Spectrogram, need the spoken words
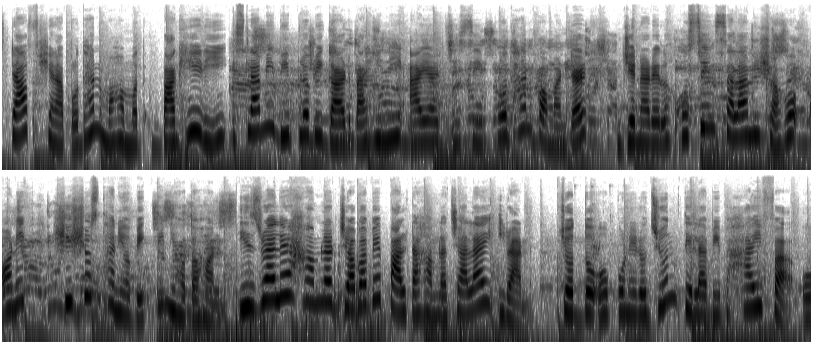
স্টাফ সেনাপ্রধান মোহাম্মদ বাঘেরি, ইসলামী বিপ্লবী গার্ড বাহিনী আইআরজিসির প্রধান কমান্ডার জেনারেল হোসেন সালামি সহ অনেক শীর্ষস্থানীয় ব্যক্তি নিহত হন। ইসরায়েলের হামলার জবাবে পাল্টা হামলা চালায় ইরান। চোদ্দ ও পনেরো জুন তেলাবিব হাইফা ও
